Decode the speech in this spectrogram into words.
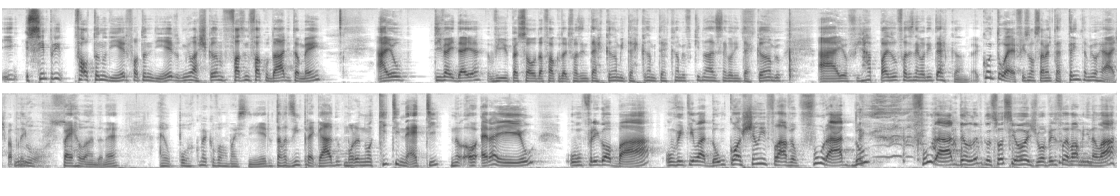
E sempre faltando dinheiro, faltando dinheiro, me lascando, fazendo faculdade também. Aí eu tive a ideia, vi o pessoal da faculdade fazendo intercâmbio, intercâmbio, intercâmbio. Eu fiquei nada esse negócio de intercâmbio. Aí eu fiz, rapaz, eu vou fazer esse negócio de intercâmbio. Aí quanto é? Fiz um orçamento até 30 mil reais pra poder pra Irlanda, né? Aí eu, porra, como é que eu vou arrumar esse dinheiro? Tava desempregado, morando numa kitnet. Era eu, um frigobar, um ventilador, um colchão inflável furado. furado. Eu lembro como se fosse hoje. Uma vez eu fui levar uma menina lá,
